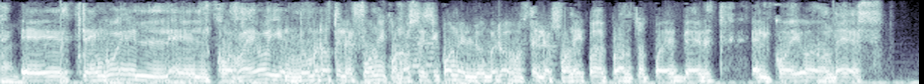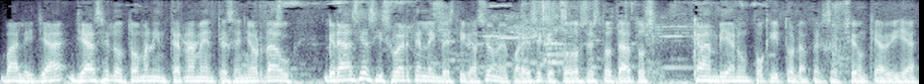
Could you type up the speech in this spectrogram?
Vale. Eh, tengo el, el correo y el número telefónico. No sé si con el número telefónico de pronto puedes ver el código de dónde es. Vale, ya, ya se lo toman internamente, señor Dau. Gracias y suerte en la investigación. Me parece que todos estos datos cambian un poquito la percepción que había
